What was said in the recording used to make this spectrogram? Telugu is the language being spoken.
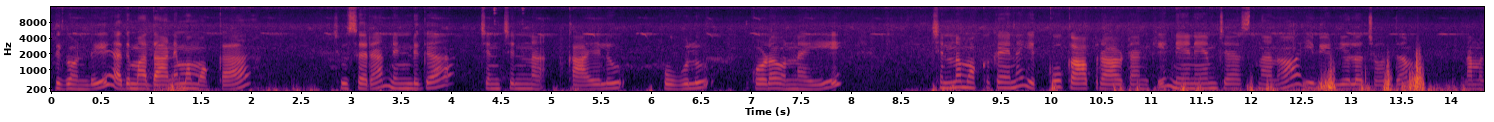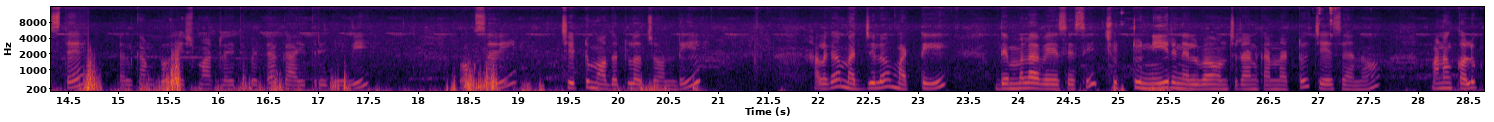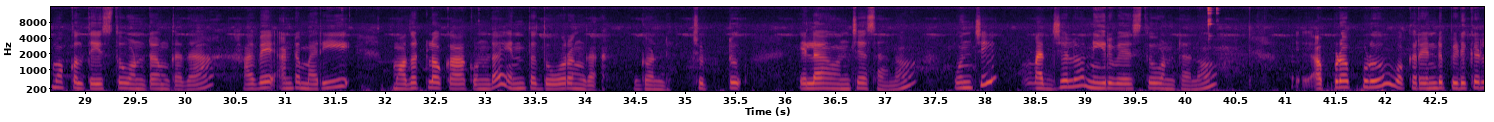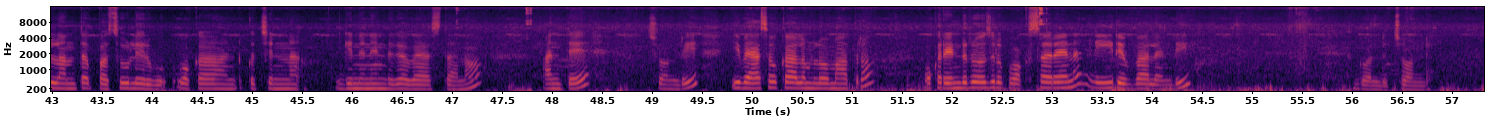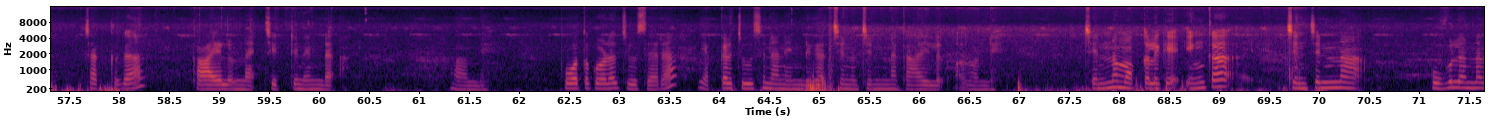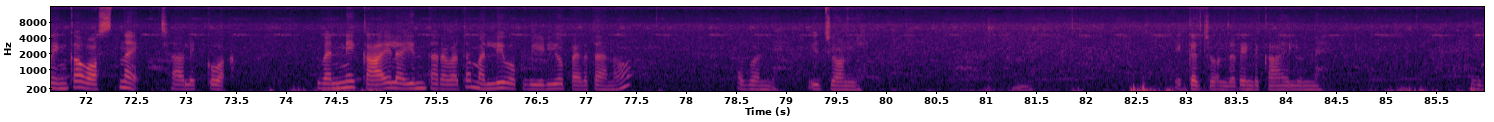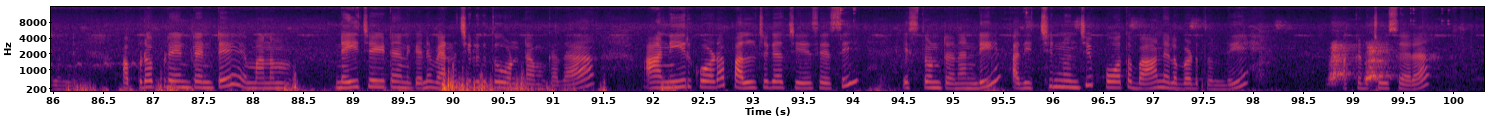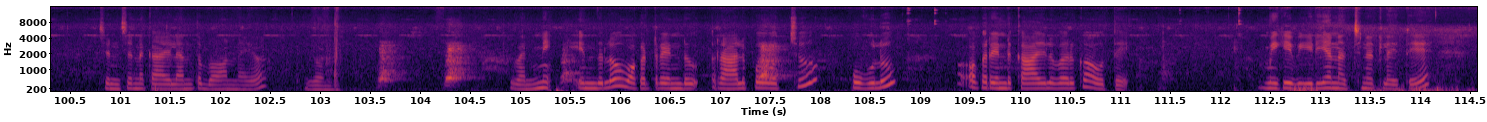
ఇదిగోండి అది మా దానిమ్మ మొక్క. చూసారా? నిండుగా చిన్న చిన్న కాయలు పువ్వులు కూడా ఉన్నాయి. చిన్న మొక్కకైనా ఎక్కువ కాపు రావడానికి నేనేం చేస్తున్నానో ఈ వీడియోలో చూద్దాం. నమస్తే వెల్కమ్ టు యష్మాట్ రైతు బిడ్డ గాయత్రీదేవి ఒకసారి చెట్టు మొదట్లో చూడండి. అలాగా మధ్యలో మట్టి దిమ్మలా వేసేసి చుట్టూ నీరు నిల్వ ఉంచడానికి అన్నట్టు చేశాను. మనం కలుపు మొక్కలు తీస్తూ ఉంటాం కదా అవే అంటే మరీ మొదట్లో కాకుండా ఇంత దూరంగా ఇగోండి చుట్టూ ఇలా ఉంచేసాను. ఉంచి మధ్యలో నీరు వేస్తూ ఉంటాను. అప్పుడప్పుడు ఒక రెండు పిడికిళ్ళంతా పశువులు ఎరువు ఒక ఒక చిన్న గిన్నె నిండుగా వేస్తాను. అంతే చూడండి ఈ వేసవ కాలంలో మాత్రం ఒక రెండు రోజులకు ఒకసారైనా నీరు ఇవ్వాలండి. గొండు చూడండి. చక్కగా కాయలు ఉన్నాయి చెట్టు నిండా. అండి పూత కూడా చూసారా? ఎక్కడ చూసినా నిండుగా చిన్న చిన్న కాయలు. అవండి. చిన్న మొక్కలకే. ఇంకా చిన్న చిన్న పువ్వులు అన్నవి ఇంకా వస్తున్నాయి చాలా ఎక్కువ. ఇవన్నీ కాయలు అయిన తర్వాత మళ్ళీ ఒక వీడియో పెడతాను. అవ్వండి ఇది చూడండి. ఇక్కడ చూడండి. రెండు కాయలు ఉన్నాయి ఇదిగోండి. అప్పుడప్పుడు ఏంటంటే మనం నెయ్యి చేయటానికని వెన్న చిలుగుతూ ఉంటాం కదా ఆ నీరు కూడా పల్చగా చేసేసి ఇస్తుంటానండి. అది ఇచ్చిన నుంచి పూత బాగా నిలబడుతుంది. అక్కడ చూసారా? చిన్న చిన్న కాయలు ఎంత బాగున్నాయో. ఇవ్వండి ఇవన్నీ. ఇందులో ఒకటి రెండు రాలిపోవచ్చు పువ్వులు. ఒక రెండు కాయల వరకు అవుతాయి. మీకు ఈ వీడియో నచ్చినట్లయితే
